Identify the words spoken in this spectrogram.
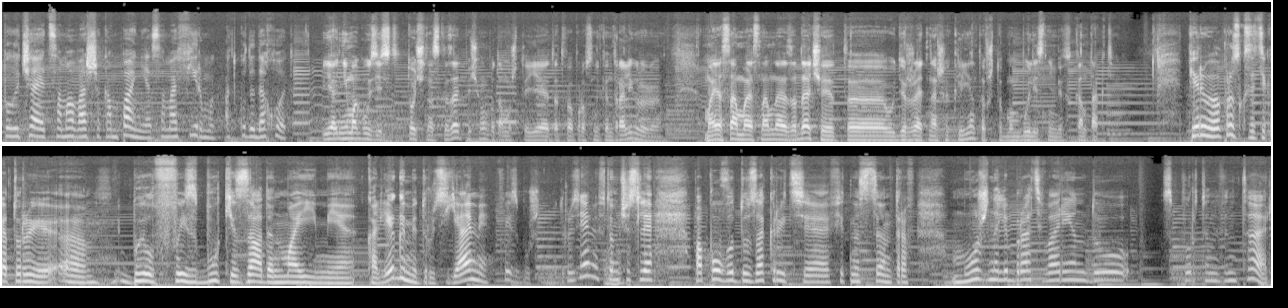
получает сама ваша компания, сама фирма? Откуда доход? Я не могу здесь точно сказать, почему, потому что я этот вопрос не контролирую. Моя самая основная задача это удержать наших клиентов, чтобы мы были с ними в контакте. Первый вопрос, кстати, который э, был в Фейсбуке задан моими коллегами, друзьями, фейсбушными друзьями, в том числе по поводу закрытия фитнес-центров. Можно ли брать в аренду Спортинвентарь.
